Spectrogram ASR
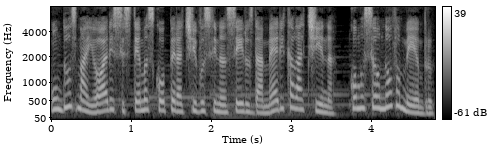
um dos maiores sistemas cooperativos financeiros da América Latina, como seu novo membro,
